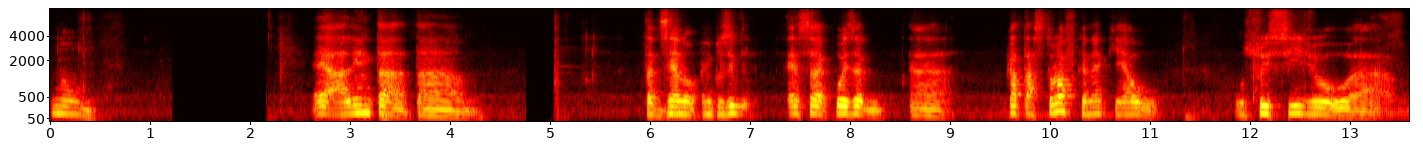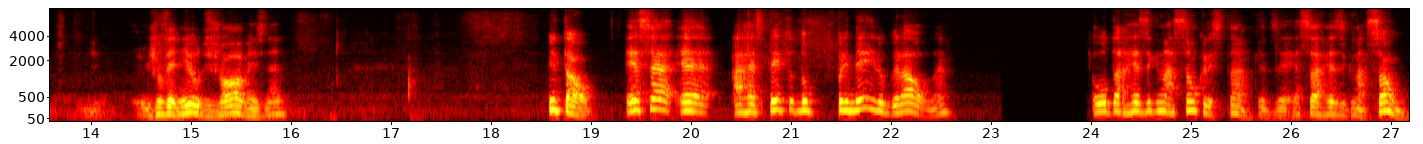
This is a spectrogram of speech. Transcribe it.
não é, a Aline está tá, tá dizendo, inclusive, essa coisa uh, catastrófica, né, que é o, o suicídio juvenil de jovens, né? Então, essa é a respeito do primeiro grau, né? Ou da resignação cristã, quer dizer, essa resignação,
